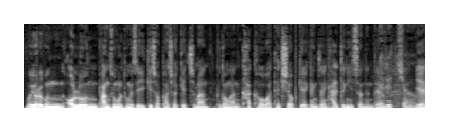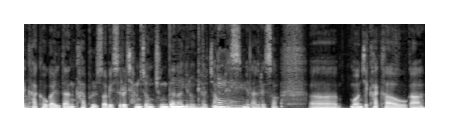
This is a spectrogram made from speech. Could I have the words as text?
뭐 여러분 언론 방송을 통해서 익히 접하셨겠지만 그동안 카카오와 택시 업계에 굉장히 갈등이 있었는데요. 그랬죠. 예, 카카오가 일단 카풀 서비스를 잠정 중단하기로 음, 결정을 네. 했습니다. 그래서 어뭐 이제 카카오가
